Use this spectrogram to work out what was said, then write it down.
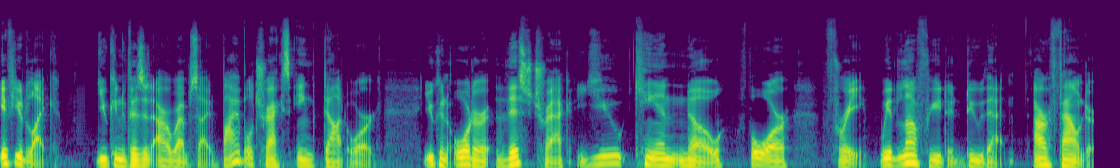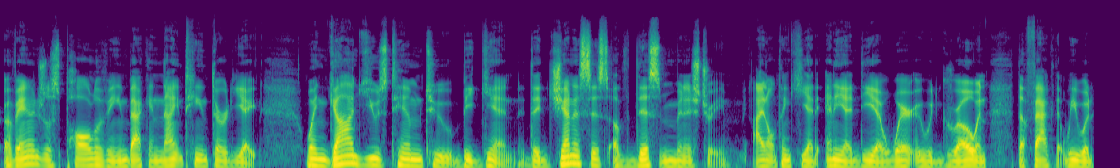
If you'd like, you can visit our website, BibleTracksInc.org. You can order this track, You Can Know, for free. We'd love for you to do that. Our founder, evangelist Paul Levine, back in 1938, when God used him to begin the genesis of this ministry, I don't think he had any idea where it would grow, and the fact that we would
